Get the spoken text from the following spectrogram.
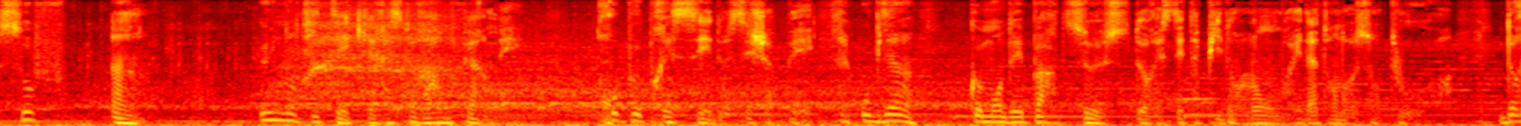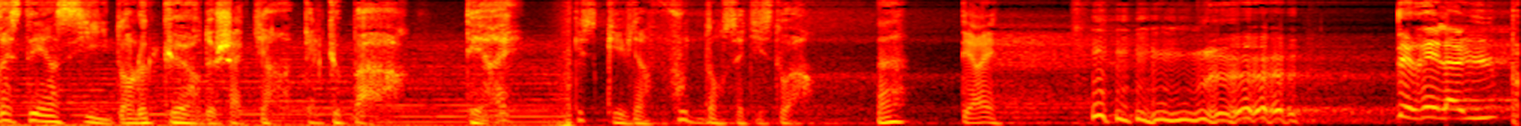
Sauf un, une entité qui restera enfermée, trop peu pressée de s'échapper, ou bien commandée par Zeus de rester tapis dans l'ombre et d'attendre son tour, de rester ainsi dans le cœur de chacun, quelque part, terré. Qu'est-ce qui vient foutre dans cette histoire Hein? Terré Terré la huppe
